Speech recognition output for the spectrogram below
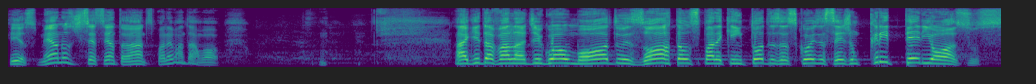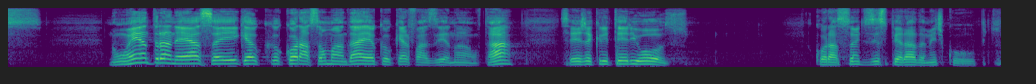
Isso, menos de 60 anos, para levantar a mão. Aqui está falando de igual modo, exorta-os para que em todas as coisas sejam criteriosos não entra nessa aí que, é o que o coração mandar é o que eu quero fazer, não, tá? Seja criterioso. Coração é desesperadamente corrupto.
